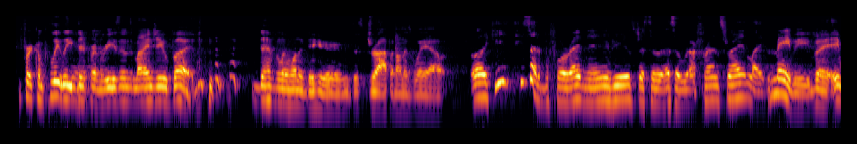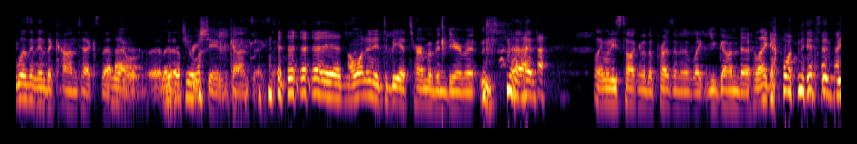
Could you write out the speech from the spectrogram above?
For completely different reasons, mind you, but definitely wanted to hear him just drop it on his way out. well, like he he said it before, right? In interviews, just a, as a reference, right? Like, Maybe, but it wasn't in the context that I Yeah, uh, like the that appreciated context. yeah, I wanted it to be a term of endearment. not like when he's talking to the president of like Uganda. Like I wanted it to be.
